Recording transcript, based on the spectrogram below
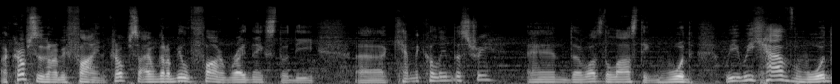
Crops is gonna be fine. Crops. I'm gonna build farm right next to the chemical industry and uh, what's the last thing? Wood. We, we have wood,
